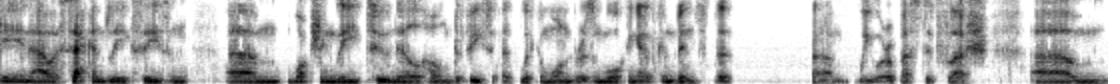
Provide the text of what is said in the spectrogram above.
in our second league season um, watching the 2-0 home defeat at Wycombe Wanderers and walking out convinced that um, we were a busted flush um,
